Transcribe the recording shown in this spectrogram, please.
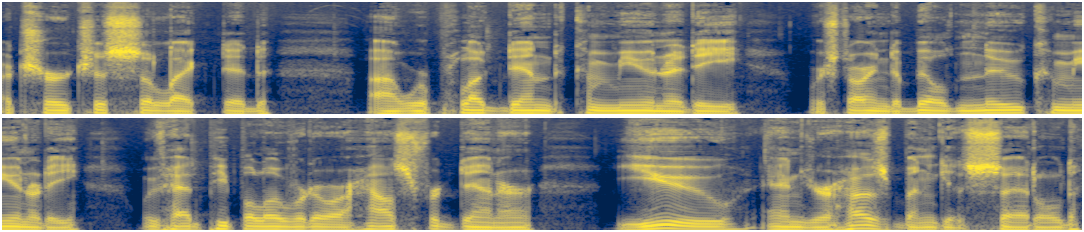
A church is selected. Uh, we're plugged into community. We're starting to build new community. We've had people over to our house for dinner. You and your husband get settled.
